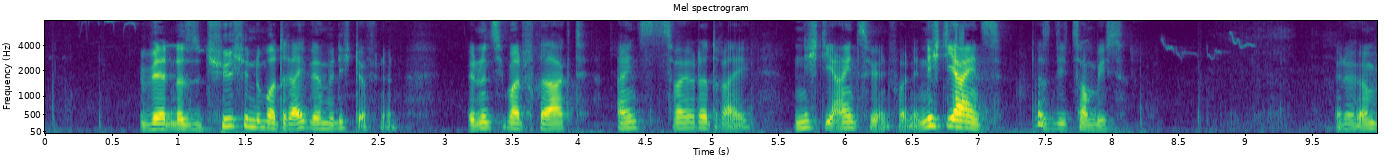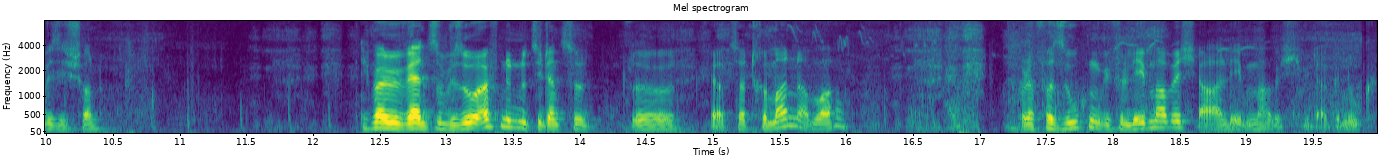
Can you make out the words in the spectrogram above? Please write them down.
wir werden also Türchen Nummer 3 werden wir nicht öffnen. Wenn uns jemand fragt, 1, 2 oder 3, nicht die 1 wählen, Freunde. Nicht die 1. Das sind die Zombies. Ja, da hören wir sie schon. Ich meine, wir werden sowieso öffnen und sie dann zu, zu ja, zertrümmern, aber oder versuchen, wie viel Leben habe ich? Ja, Leben habe ich wieder genug.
